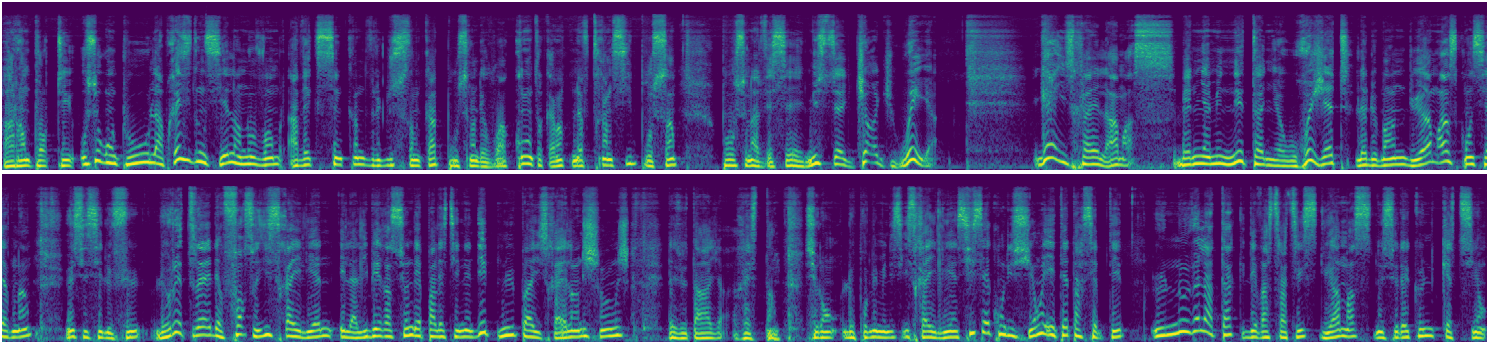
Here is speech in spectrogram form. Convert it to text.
a remporté au second tour la présidentielle en novembre avec 50,64% des voix contre 49,36% pour son adversaire, Mr. George Weah. Gars Israël Hamas, Benjamin Netanyahu rejette la demande du Hamas concernant un cessez-le-feu, le retrait des forces israéliennes et la libération des Palestiniens détenus par Israël en échange des otages restants. Selon le Premier ministre israélien, si ces conditions étaient acceptées, une nouvelle attaque dévastatrice du Hamas ne serait qu'une question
